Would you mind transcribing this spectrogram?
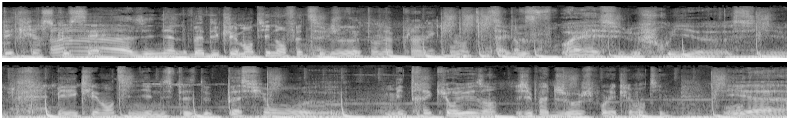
décrire ce que c'est Ah, génial. Bah, des clémentines, en fait, c'est le. T'en as plein, des clémentines. C'est le... Ouais, c'est le fruit. Euh, mais les clémentines, il y a une espèce de passion, euh, mais très curieuse. Hein. J'ai pas de jauge pour les clémentines. Et euh,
